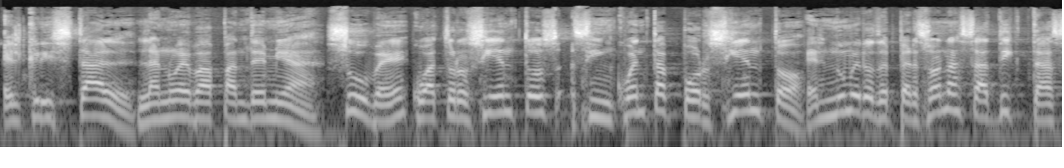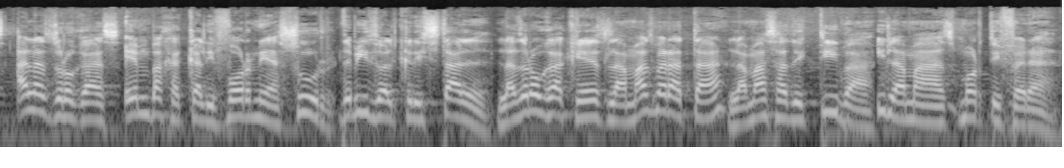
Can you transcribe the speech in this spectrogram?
El cristal, la nueva pandemia, sube 450% el número de personas adictas a las drogas en Baja California Sur debido al cristal, la droga que es la más barata, la más adictiva y la más mortífera.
